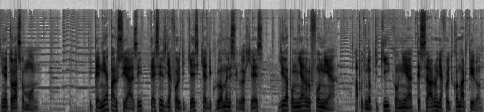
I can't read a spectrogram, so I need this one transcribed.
Είναι το Ρασομόν. Η ταινία παρουσιάζει τέσσερις διαφορετικές και αντικρουόμενες εκδοχές γύρω από μια δολοφονία, από την οπτική γωνία τεσσάρων διαφορετικών μαρτύρων.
